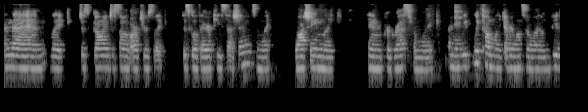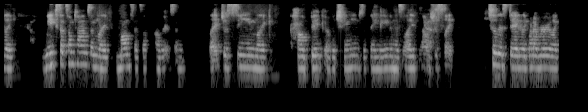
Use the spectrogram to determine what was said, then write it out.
And then like just going to some of Archer's like physical therapy sessions and like watching like him progress from like I mean we we come like every once in a while and be like weeks at sometimes and like months at some others and like just seeing like how big of a change that they made in his life. And I was just like, to this day, like whenever like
